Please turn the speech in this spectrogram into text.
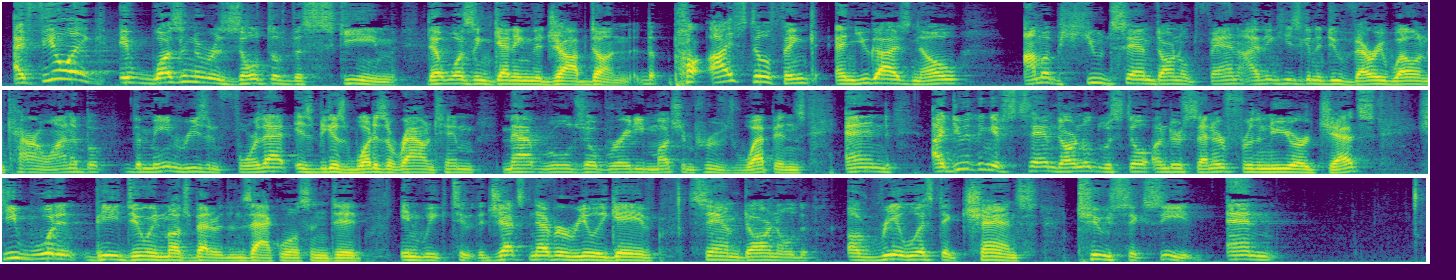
I feel like it wasn't a result of the scheme that wasn't getting the job done. The, I still think, and you guys know, I'm a huge Sam Darnold fan. I think he's going to do very well in Carolina, but the main reason for that is because what is around him Matt Rhule, Joe Brady, much improved weapons. And I do think if Sam Darnold was still under center for the New York Jets, he wouldn't be doing much better than Zach Wilson did in week two. The Jets never really gave Sam Darnold a realistic chance to succeed. And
